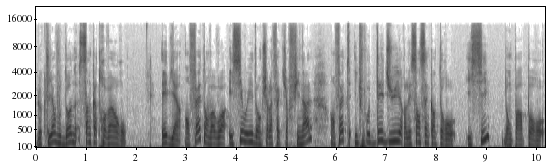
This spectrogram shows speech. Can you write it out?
le client vous donne 180 euros. Eh bien, en fait, on va voir ici, vous donc sur la facture finale, en fait, il faut déduire les 150 euros ici, donc par rapport au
